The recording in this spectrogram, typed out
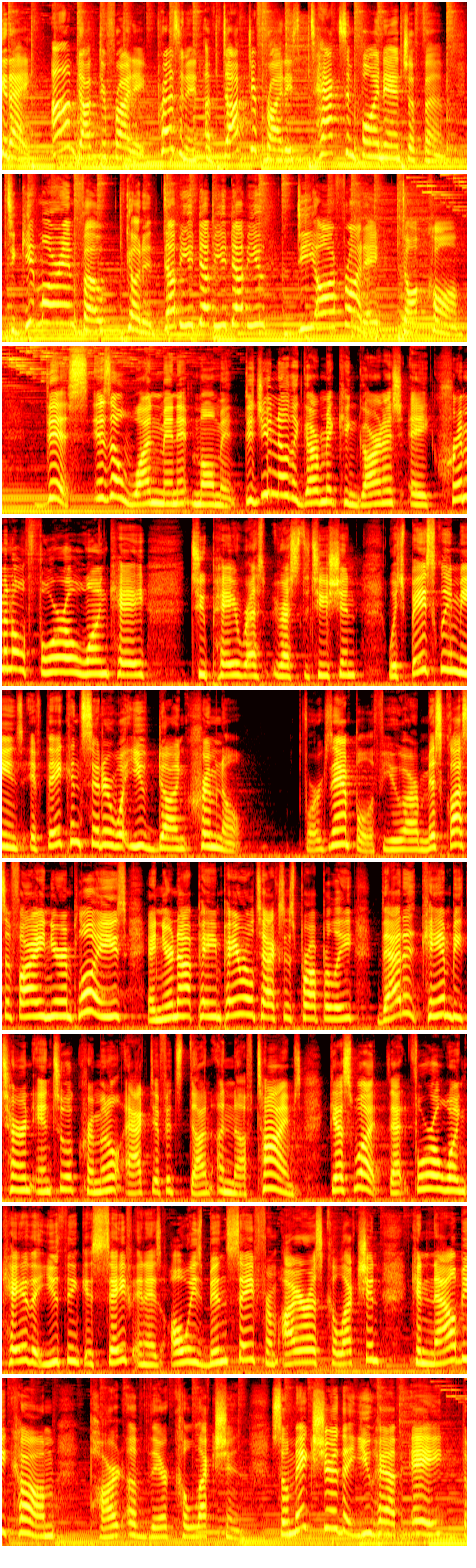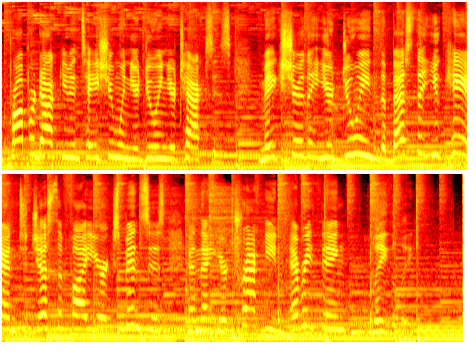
G'day, I'm Dr. Friday, president of Dr. Friday's tax and financial firm. To get more info, go to www.drfriday.com. This is a one minute moment. Did you know the government can garnish a criminal 401k to pay restitution? Which basically means if they consider what you've done criminal, for example, if you are misclassifying your employees and you're not paying payroll taxes properly, that it can be turned into a criminal act if it's done enough times. Guess what? That 401k that you think is safe and has always been safe from IRS collection can now become part of their collection. So make sure that you have A, the proper documentation when you're doing your taxes. Make sure that you're doing the best that you can to justify your expenses and that you're tracking everything legally.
